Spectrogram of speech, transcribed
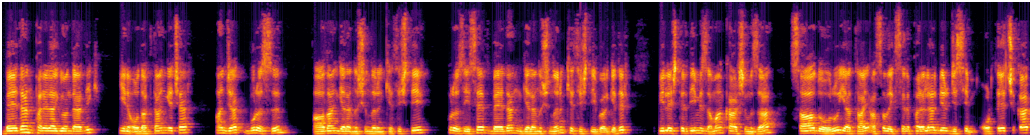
B'den paralel gönderdik. Yine odaktan geçer. Ancak burası A'dan gelen ışınların kesiştiği, burası ise B'den gelen ışınların kesiştiği bölgedir. Birleştirdiğimiz zaman karşımıza sağa doğru yatay asal ekseni paralel bir cisim ortaya çıkar.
